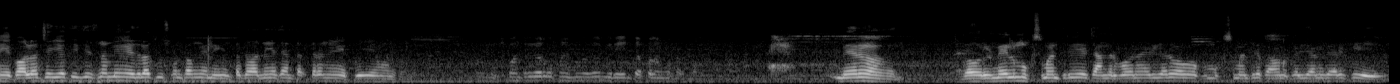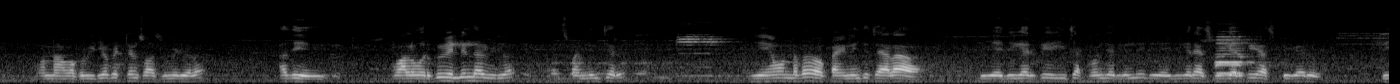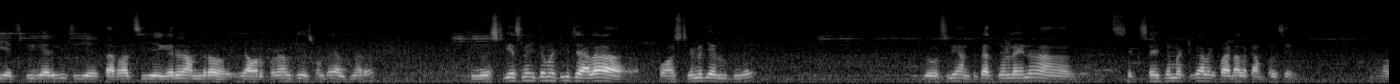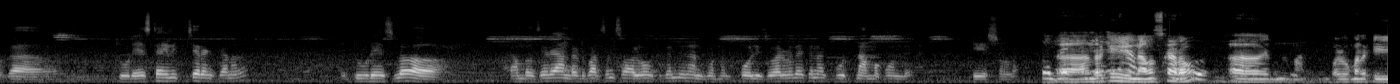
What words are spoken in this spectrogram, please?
ఏ- కాలో చెయ్యో తీసేసినా మేము ఏదిలో చూసుకుంటాం కానీ ఇంత దారుణంగా చంపేస్తారని నేను ఎప్పుడు ఏమనుకోను. ముఖ్యమంత్రి గారు మీరు ఏం చెప్పాలనుకుంటున్నారు? నేను గౌరవనీయులు ముఖ్యమంత్రి చంద్రబాబు నాయుడు గారు ఒక ముఖ్యమంత్రి పవన్ కళ్యాణ్ గారికి మొన్న ఒక వీడియో పెట్టాను సోషల్ మీడియాలో. అది వాళ్ళ వరకు వెళ్ళింది ఆ వీడియో. వాళ్ళు స్పందించారు. ఏముండదో పైనుంచి చాలా డిఐజీ గారికి ఈ చెప్పడం జరిగింది. డిఐజీ గారు ఎస్పీ గారికి ఎస్పీ గారు డిఎస్పీ గారికి సిఏ తర్వాత సిఏ గారు అందరూ ఎవరి పనులు చేసుకుంటూ వెళ్తున్నారు. ఇన్వెస్టిగేషన్ అయితే మట్టుకు చాలా ఫాస్ట్గానే జరుగుతుంది. దోషులు ఎంత పెద్దోళ్ళైనా సిక్స్ అయితే మట్టుకు వాళ్ళకి పడాలి కంపల్సరీ. ఒక టూ డేస్ టైం ఇచ్చారు ఇంకాను. టూ డేస్లో కంపల్సరీ హండ్రెడ్ పర్సెంట్ సాల్వ్ అవుతుందని నేను అనుకుంటున్నాను. పోలీసు వారి మీద అయితే నాకు పూర్తి నమ్మకం ఉంది ఈ విషయంలో. అందరికీ నమస్కారం. ఇప్పుడు మనకి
